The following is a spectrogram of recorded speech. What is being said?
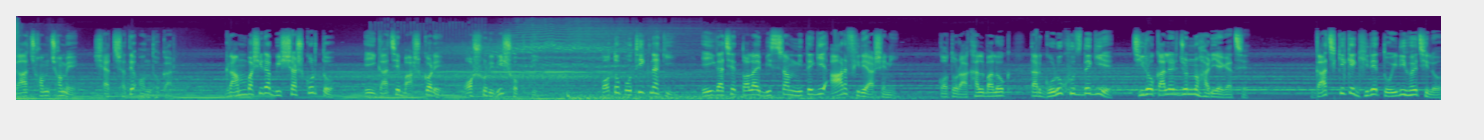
গা ছমছমে, স্যাঁতস্যাঁতে অন্ধকার। গ্রামবাসীরা বিশ্বাস করত, এই গাছে বাস করে অশরীরী শক্তি। কত পথিক নাকি এই গাছের তলায় বিশ্রাম নিতে গিয়ে আর ফিরে আসেনি। কত রাখাল বালক তার গরু খুঁজতে গিয়ে চিরকালের জন্য হারিয়ে গেছে। গাছটিকে ঘিরে তৈরি হয়েছিল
